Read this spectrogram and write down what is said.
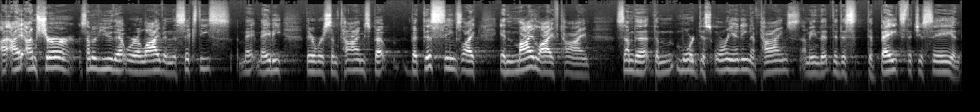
I, am sure some of you that were alive in the 60s, may, maybe there were some times, but, but this seems like in my lifetime, some of the, the more disorienting of times. I mean, the, the dis- debates that you see and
